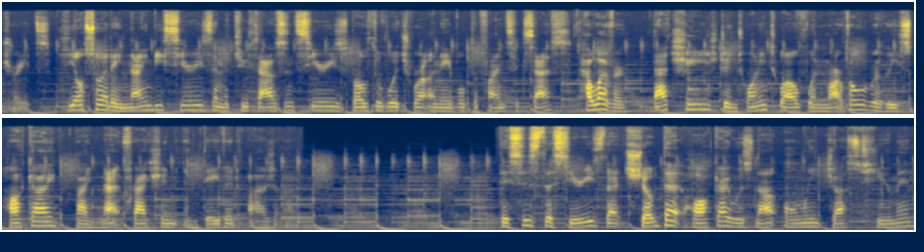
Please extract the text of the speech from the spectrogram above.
traits. He also had a 90 series and a 2000 series, both of which were unable to find success. However, that changed in 2012 when Marvel released Hawkeye by Matt Fraction and David Aja. This is the series that showed that Hawkeye was not only just human,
